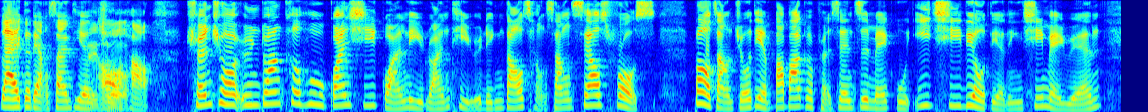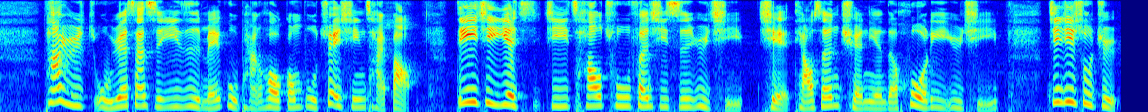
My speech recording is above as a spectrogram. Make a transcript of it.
来个两三天哦。好，全球云端客户关系管理软体与领导厂商 Salesforce 暴涨九点八八个 percent 至每股一七六点零七美元。它于五月三十一日美股盘后公布最新财报，第一季业绩超出分析师预期，且调升全年的获利预期。经济数据。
